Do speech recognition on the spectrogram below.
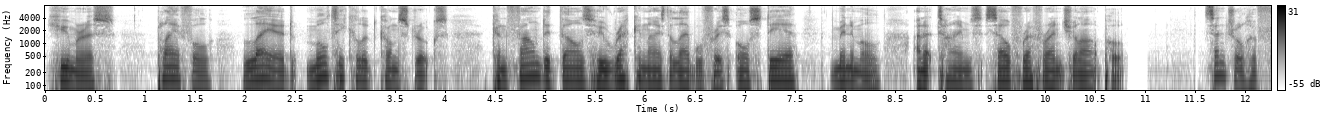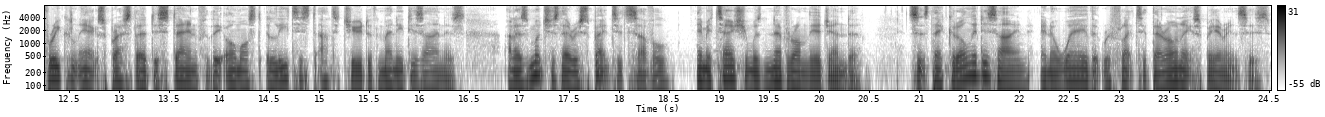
humorous, playful, layered, multicoloured constructs confounded those who recognised the label for its austere, minimal, and at times self referential output. Central have frequently expressed their disdain for the almost elitist attitude of many designers, and as much as they respected Saville, imitation was never on the agenda, since they could only design in a way that reflected their own experiences.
